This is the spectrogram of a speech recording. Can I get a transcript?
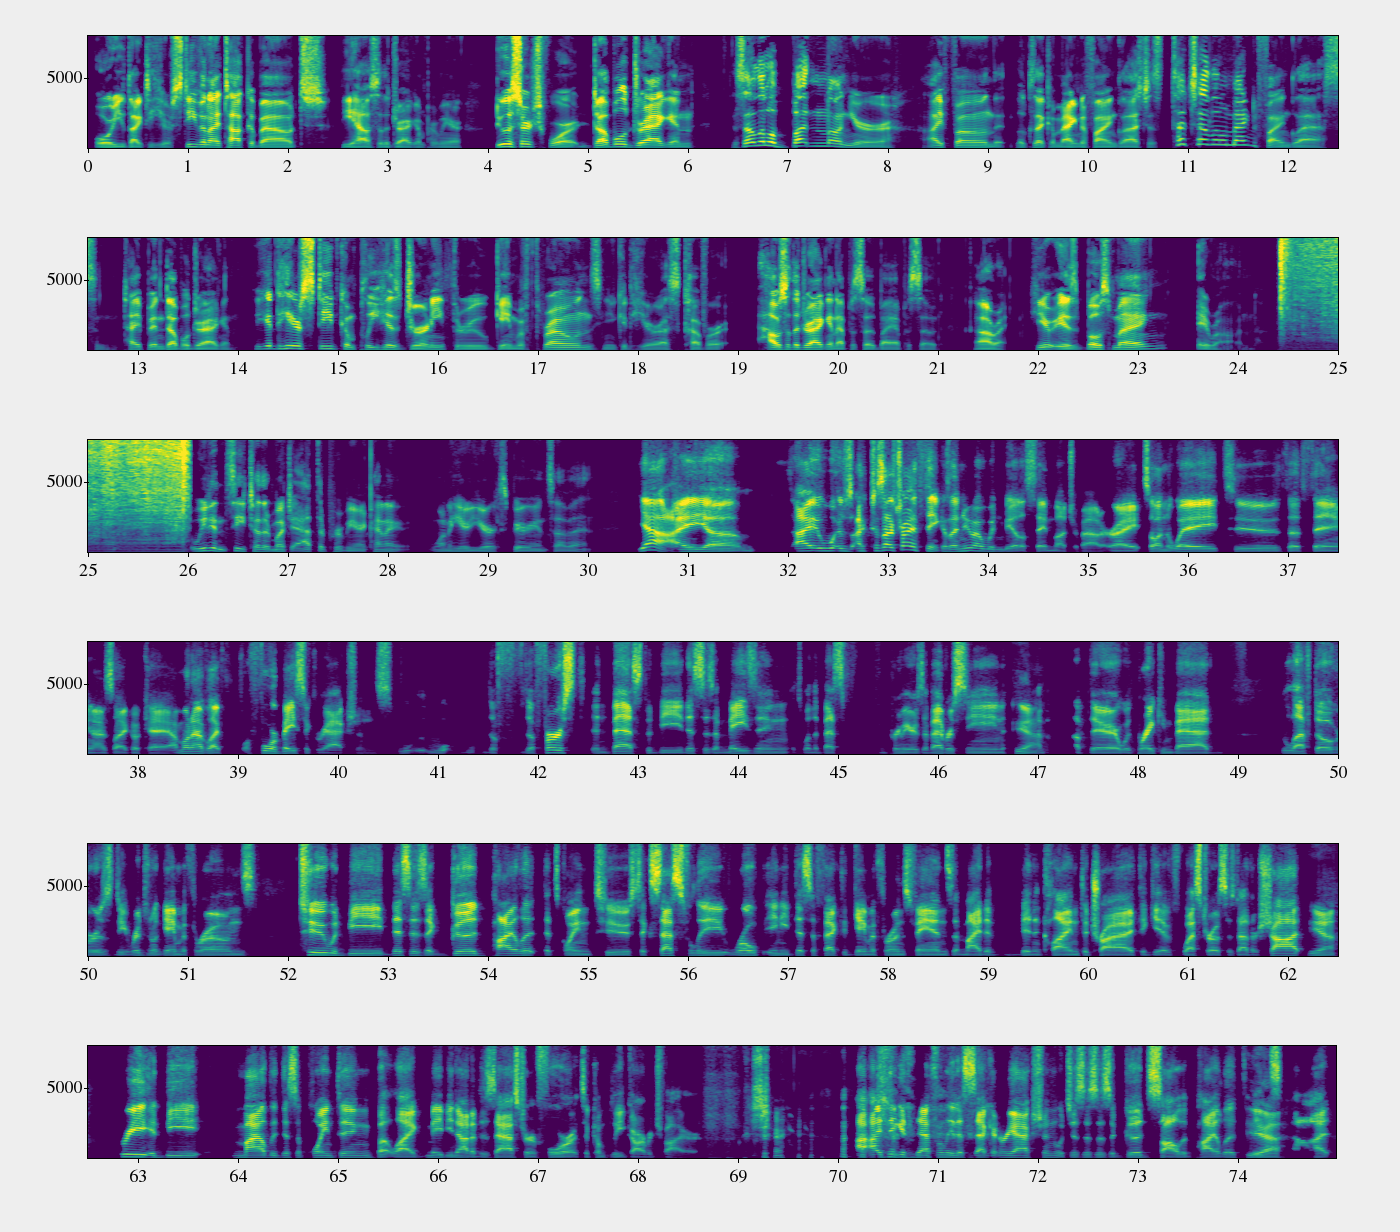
or you'd like to hear Steve and I talk about the House of the Dragon premiere, do a search for Double Dragon. There's that little button on your iPhone that looks like a magnifying glass. Just touch that little magnifying glass and type in Double Dragon. You get to hear Steve complete his journey through Game of Thrones, and you could hear us cover House of the Dragon episode by episode. All right, here is Bosmang Aaron. We didn't see each other much at the premiere. Kind of want to hear your experience of it. Yeah, I um I was because I, I was trying to think because I knew I wouldn't be able to say much about it, right? So on the way to the thing, I was like, okay, I'm gonna have like four basic reactions. The the first and best would be this is amazing. It's one of the best premieres I've ever seen. Yeah, I'm up there with Breaking Bad, Leftovers, the original Game of Thrones. Two would be this is a good pilot that's going to successfully rope any disaffected Game of Thrones fans that might have been inclined to try to give Westeros another shot. Yeah. Three, it'd be mildly disappointing, but like maybe not a disaster. Four, it's a complete garbage fire. Sure. I, I, think it's definitely the second reaction, which is this is a good, solid pilot. Yeah. It's not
